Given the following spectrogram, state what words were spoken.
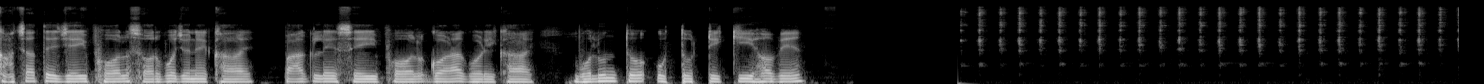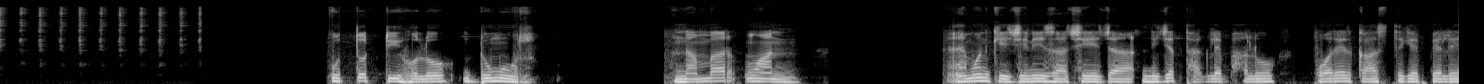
কাঁচাতে যেই ফল সর্বজনে খায় পাকলে সেই ফল গড়াগড়ি খায়। বলুন তো উত্তরটি কি হবে? উত্তরটি হলো ডুমুর। Number one. এমন কি জিনিস আছে যা নিজের থাকলে ভালো পরের কাছ থেকে পেলে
